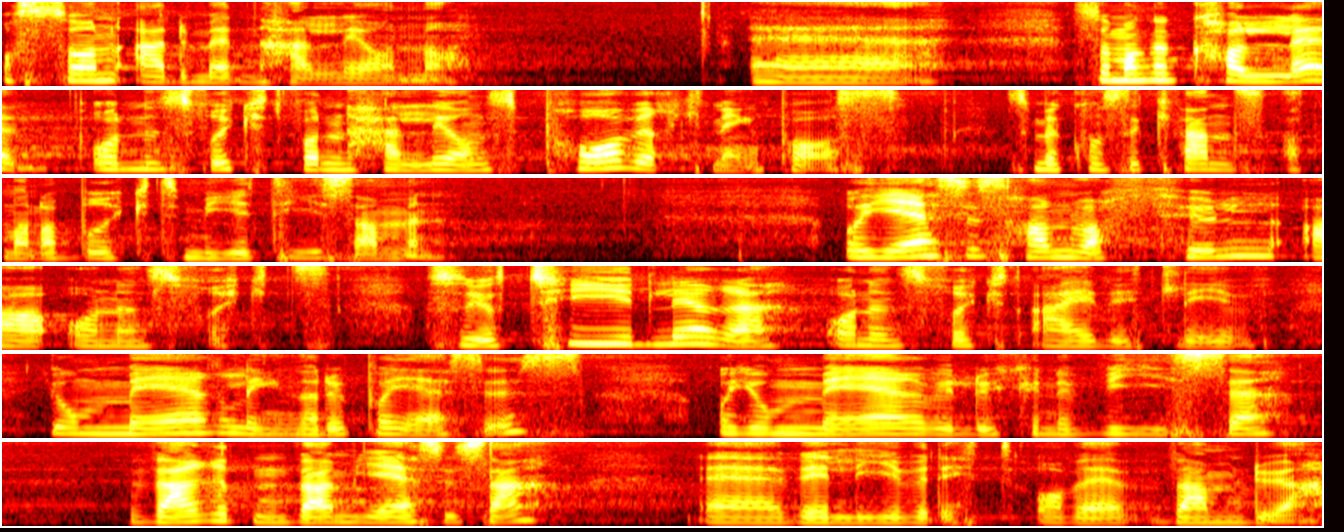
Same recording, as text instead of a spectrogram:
Og sånn er det med Den hellige ånd nå. Eh, så man kan kalle åndens frukt for Den hellige ånds påvirkning på oss. Som er konsekvens at man har brukt mye tid sammen. Og Jesus han var full av åndens frukt. Så jo tydeligere åndens frukt er i ditt liv, jo mer ligner du på Jesus, og jo mer vil du kunne vise verden hvem Jesus er, eh, ved livet ditt og ved hvem du er.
